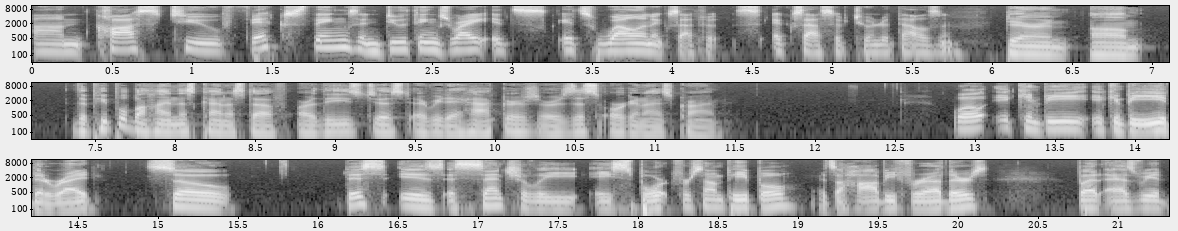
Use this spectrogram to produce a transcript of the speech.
um, cost to fix things and do things right, it's it's well in excess, excess of two hundred thousand. Darren, um, the people behind this kind of stuff, are these just everyday hackers or is this organized crime? Well, it can be it can be either, right? So this is essentially a sport for some people. It's a hobby for others. But as we had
